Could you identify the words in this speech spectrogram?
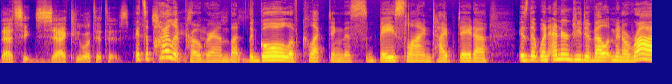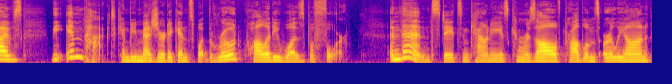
That's exactly what it is. It's a pilot program, but the goal of collecting this baseline type data is that when energy development arrives, the impact can be measured against what the road quality was before. And then states and counties can resolve problems early on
